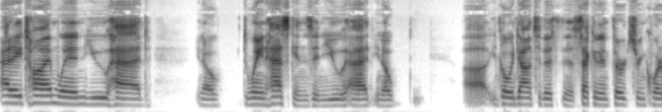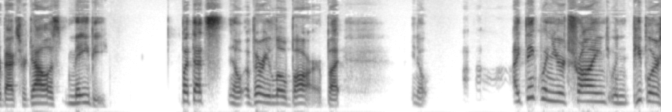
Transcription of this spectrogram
at a time when you had, you know, Dwayne Haskins and you had, you know, uh, going down to the, the second and third string quarterbacks for Dallas, maybe, but that's you know a very low bar. But you know, I think when you're trying, when people are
